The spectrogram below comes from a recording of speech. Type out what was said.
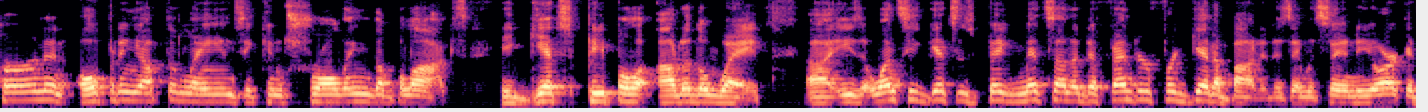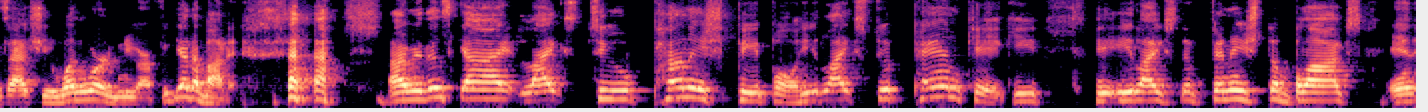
turn and opening up the lanes and controlling the blocks. He gets people out of the way. Uh, he's once he gets his big mitts on a defender, forget about it, as they would say in New York. It's actually one word in New York. Forget about it. I mean, this guy likes to punish people. He likes to pancake. He he, he likes to finish the blocks and,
